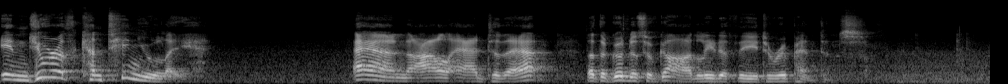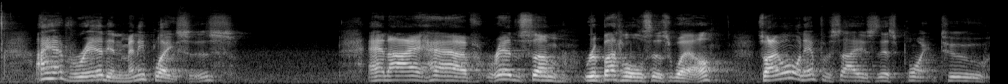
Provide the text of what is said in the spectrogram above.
endureth continually. And I'll add to that that the goodness of God leadeth thee to repentance. I have read in many places, and I have read some rebuttals as well, so I won't emphasize this point too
